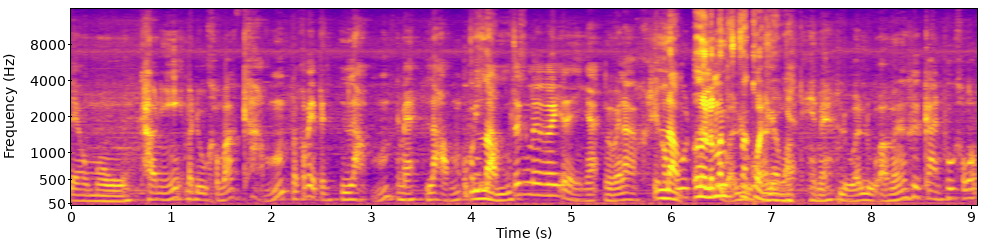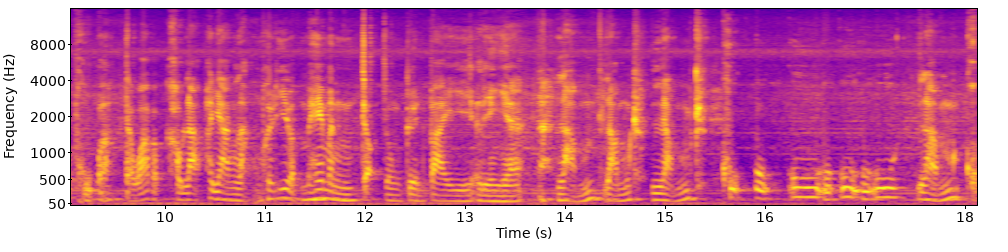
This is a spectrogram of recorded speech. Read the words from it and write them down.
แล้วมูคราวนี้มาดูคำว่าขำแล้วก็เปลี่ยนเป็นหลำใช่ไหมหลำอุ้ยหหลำลำจังเลยอะไรอย่างเงี้ยเหมือนเวลาที่เขาหลำพูดเออแล้วมันหวสะกดยังไงวะอรเเห็นไหมหลัวหลัวมันก็คือการพูดคาว่าผัว แต่ว่าแบบเขาละพยางค์หลังเพื่อที่แบบไม่ให้มันเจาะจงเกินไปอะไรอย่างเงี้ยอะหลำหลำหลำขุอุอูอูอูอูอูหลำขุ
